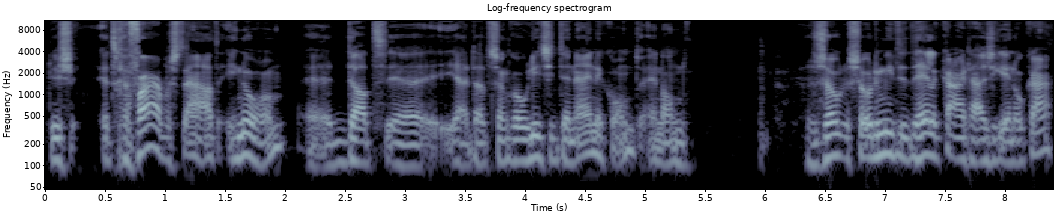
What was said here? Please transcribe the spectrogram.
Dus het gevaar bestaat enorm eh, dat, eh, ja, dat zo'n coalitie ten einde komt. En dan zo, sodemiet het hele kaarthuis in elkaar.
